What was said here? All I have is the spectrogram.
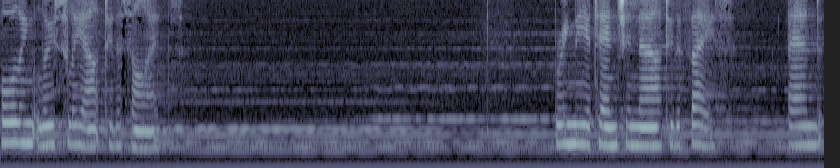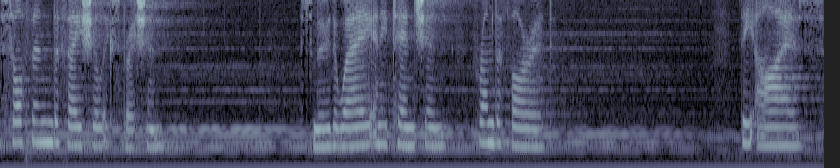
falling loosely out to the sides. Bring the attention now to the face and soften the facial expression. Smooth away any tension from the forehead, the eyes,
